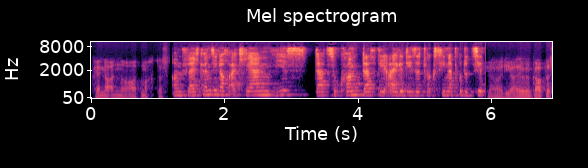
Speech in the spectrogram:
Keine andere Art macht das. Und vielleicht können Sie noch erklären, wie es dazu kommt, dass die Alge diese Toxine produziert. Ja, die Alge gab es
